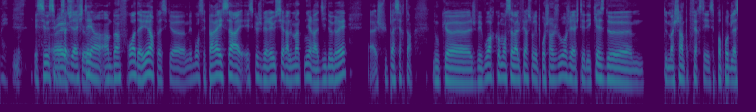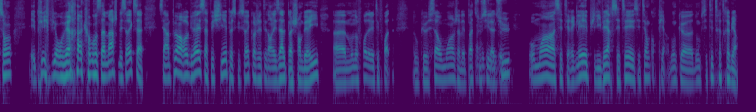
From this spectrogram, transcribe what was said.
mais... Et c'est pour ça que j'ai acheté un, bain froid d'ailleurs, parce que, mais bon, c'est pareil, ça. Est-ce que je vais réussir à le maintenir à 10 degrés? Je euh, Je suis pas certain. Donc, euh, je vais voir comment ça va le faire sur les prochains jours. J'ai acheté des caisses de, de machin pour faire ses, propres glaçons. Et puis, puis on verra comment ça marche. Mais c'est vrai que ça, c'est un peu un regret. Ça fait chier parce que c'est vrai que quand j'étais dans les Alpes à Chambéry, euh, mon eau froide, elle était froide. Donc euh, ça, au moins, j'avais pas de souci là-dessus. Au moins, c'était réglé. Et puis l'hiver, c'était, c'était encore pire. Donc, euh, donc c'était très, très bien.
